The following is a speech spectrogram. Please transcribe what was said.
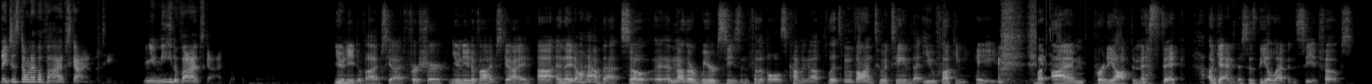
they just don't have a vibes guy on the team, and you need a vibes guy you need a vibes guy for sure. You need a vibes guy, uh, and they don't have that. So another weird season for the Bulls coming up. Let's move on to a team that you fucking hate, but I'm pretty optimistic again, this is the 11 seed, folks.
